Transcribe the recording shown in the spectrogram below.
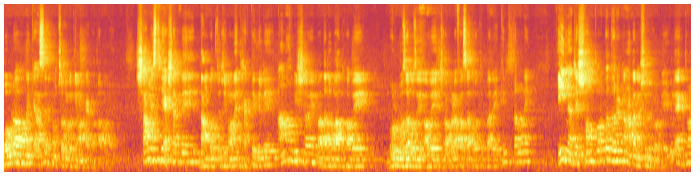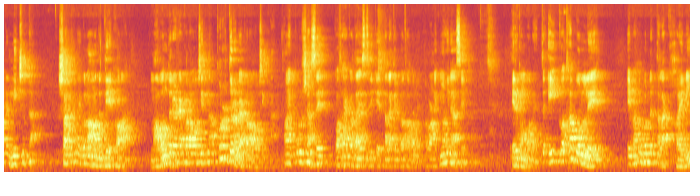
বউরাও অনেকে আছে এরকম ছোট লোকি মার্কায় কথা বলে। স্বামী স্ত্রী একসাথে দাম্পত্য জীবনে থাকতে গেলে নানা বিষয়ে বাদানুবাদ হবে, ভুল বোঝাবুঝি হবে, ঝগড়া ফাসাদ হতে পারে, কিন্তু তার মানে এই না যে সম্পর্ক ধরে টানাটানি শুরু করবে, এগুলো এক ধরনের নিচুতা। শয়তান এগুলো আমাদের দিয়ে করা। মা বোনদের এটা করা উচিত না, পুরুষদের এটা করা উচিত না। অনেক পুরুষ আছে, কথায় কথায় স্ত্রীকে তালাকের কথা বলে, আবার অনেক মহিলা আছে এটা। এরকম বলে তো এই কথা বললে, এভাবে বললে তালাক হয়নি।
